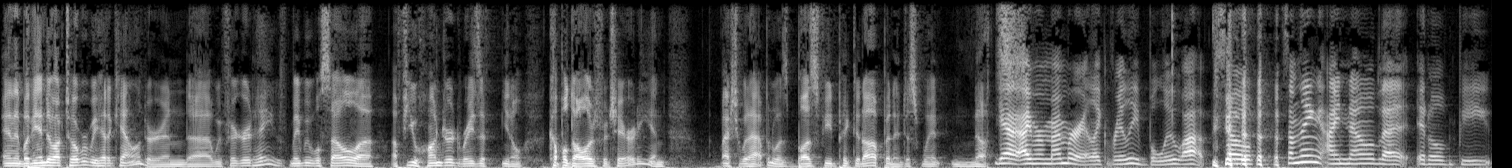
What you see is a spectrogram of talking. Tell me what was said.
And then by the end of October, we had a calendar, and uh, we figured, hey, maybe we'll sell uh, a few hundred, raise a you know couple dollars for charity, and actually what happened was BuzzFeed picked it up and it just went nuts. Yeah, I remember it like really blew up. So something I know that it'll be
